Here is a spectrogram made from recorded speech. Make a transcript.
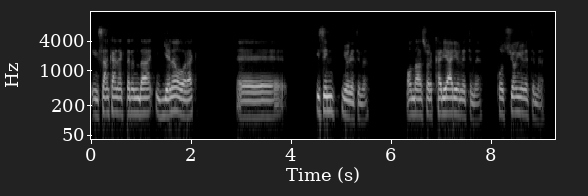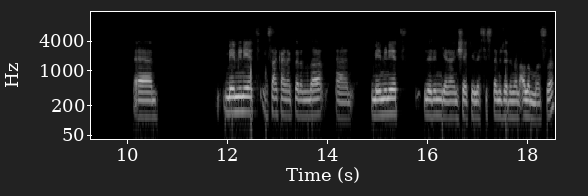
insan kaynaklarında genel olarak e, izin yönetimi, ondan sonra kariyer yönetimi, pozisyon yönetimi, e, memnuniyet, insan kaynaklarında e, memnuniyetlerin gene aynı şekilde sistem üzerinden alınması,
